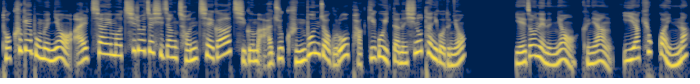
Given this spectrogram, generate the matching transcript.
더 크게 보면요, 알츠하이머 치료제 시장 전체가 지금 아주 근본적으로 바뀌고 있다는 신호탄이거든요. 예전에는요, 그냥 이약 효과 있나?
